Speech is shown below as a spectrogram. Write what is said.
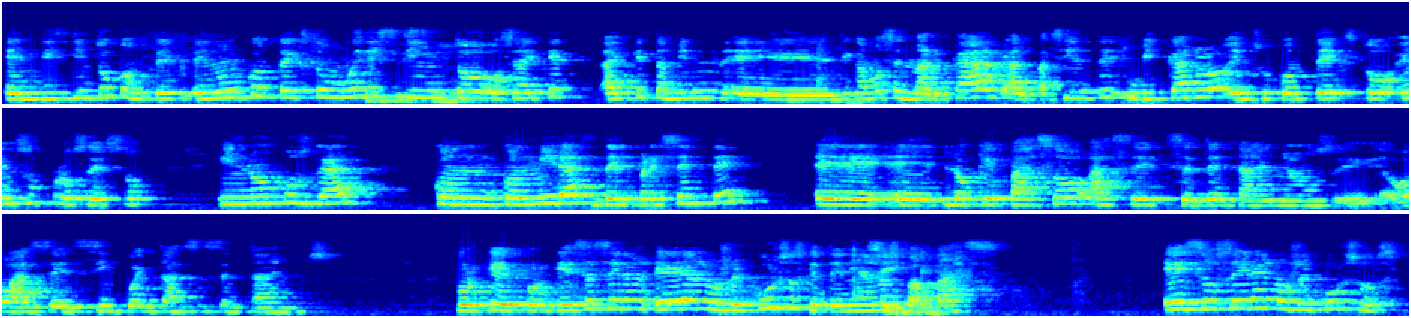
en distinto contexto, en un contexto muy distinto, o sea, hay que hay que también, eh, digamos, enmarcar al paciente, ubicarlo en su contexto, en su proceso y no juzgar con, miras del presente eh, eh, lo que pasó hace 70 años o hace 50, 60 años. ¿Por qué? Porque esos eran, eran los recursos que tenían los papás. Esos eran los recursos.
